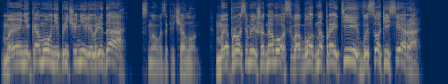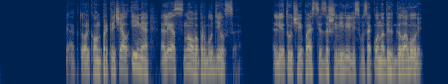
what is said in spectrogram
«Мы никому не причинили вреда!» — снова закричал он. «Мы просим лишь одного — свободно пройти высокий сера!» Как только он прокричал имя, лес снова пробудился. Летучие пасти зашевелились высоко над их головой.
